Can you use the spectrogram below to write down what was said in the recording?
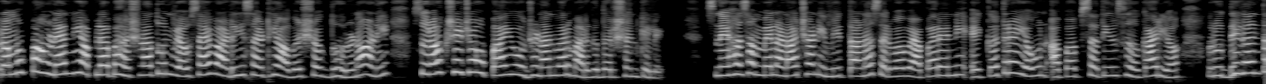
प्रमुख पाहुण्यांनी आपल्या भाषणातून व्यवसाय वाढीसाठी आवश्यक धोरणं आणि सुरक्षेच्या उपाययोजनांवर मार्गदर्शन केले. स्नेहसंमेलनाच्या निमित्तानं सर्व व्यापाऱ्यांनी एकत्र येऊन आपापसातील सहकार्य वृद्धिगंत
